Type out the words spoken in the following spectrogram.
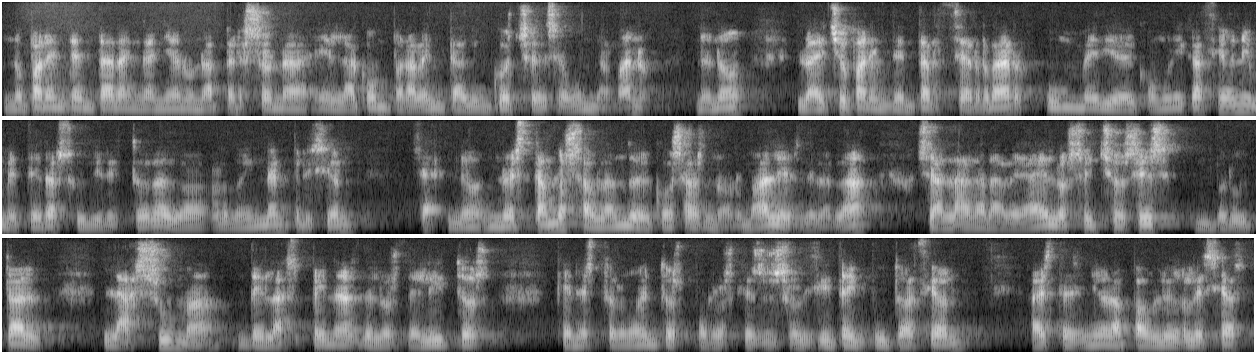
no para intentar engañar a una persona en la compra-venta de un coche de segunda mano. No, no, lo ha hecho para intentar cerrar un medio de comunicación y meter a su directora, Eduardo Inda, en prisión. O sea, no, no, estamos hablando de cosas normales, de verdad. O sea, la gravedad de los hechos es brutal. La suma de las penas de los delitos que en estos momentos por los que se solicita imputación a esta señora Pablo Iglesias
